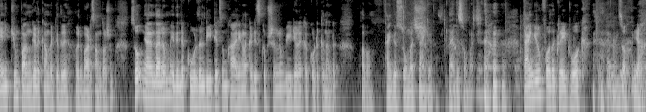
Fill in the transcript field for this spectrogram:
എനിക്കും പങ്കെടുക്കാൻ പറ്റിയതിൽ ഒരുപാട് സന്തോഷം. സോ ഞാൻ എന്തായാലും ഇതിന്റെ കൂടുതൽ ഡീറ്റെയിൽസും കാര്യങ്ങളൊക്കെ ഡിസ്ക്രിപ്ഷനിലും വീഡിയോയിലൊക്കെ കൊടുക്കുന്നുണ്ട്. അപ്പം thank you so much thank you thank you so much thank you for the great work so yeah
